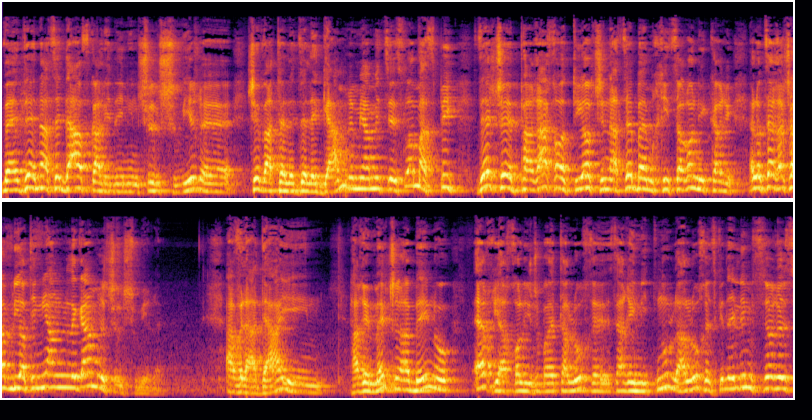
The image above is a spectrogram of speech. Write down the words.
ואת זה נעשה דווקא על ידי עניין של שביר, שבטל את זה לגמרי מהמצווה, לא מספיק זה שפרח האותיות שנעשה בהם חיסרון עיקרי, אלא צריך עכשיו להיות עניין לגמרי של שביר. אבל עדיין, הרי משה רבינו, איך יכול לשבור את הלוחס? הרי ניתנו לו הלוחס כדי למסור את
